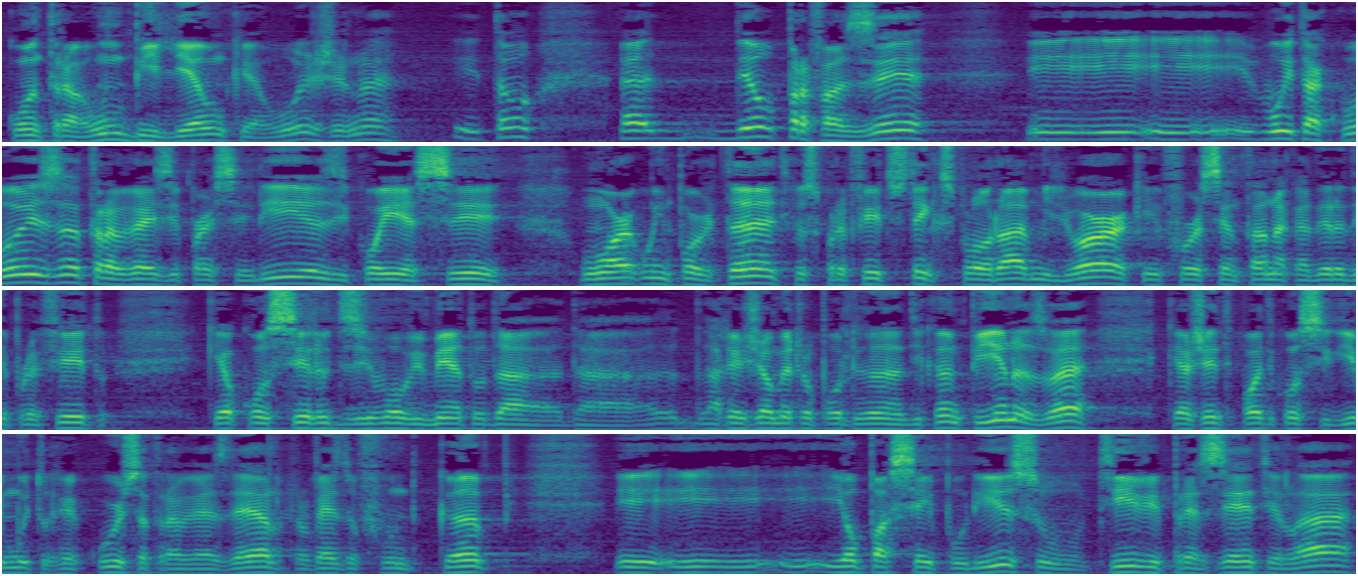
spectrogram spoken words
contra um bilhão que é hoje, né? Então, é, deu para fazer e, e, muita coisa através de parcerias, e conhecer um órgão importante que os prefeitos têm que explorar melhor, quem for sentar na cadeira de prefeito, que é o Conselho de Desenvolvimento da, da, da região metropolitana de Campinas, né, que a gente pode conseguir muito recurso através dela, através do Fundo Camp, e, e, e eu passei por isso, tive presente lá,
